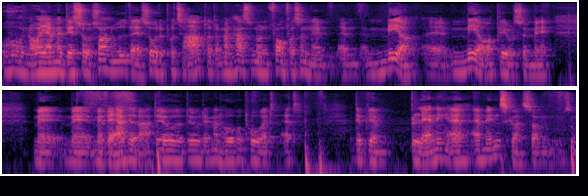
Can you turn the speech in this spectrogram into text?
åh, oh, nå ja, men det så sådan ud, da jeg så det på teatret, og man har sådan en form for sådan en, en, en mere, en mere oplevelse med, med, med, med værket der. Det er, jo, det er jo det, man håber på, at, at det bliver en blanding af, af mennesker, som, som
